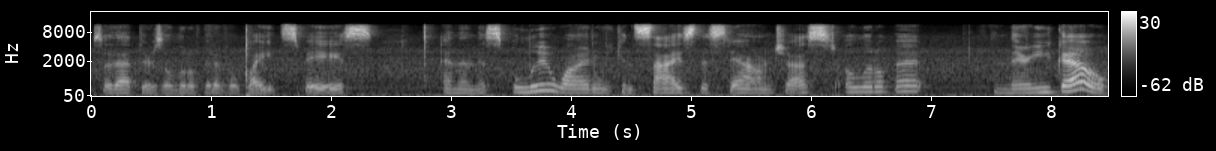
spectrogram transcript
so that there's a little bit of a white space. And then this blue one, we can size this down just a little bit. And there you go.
